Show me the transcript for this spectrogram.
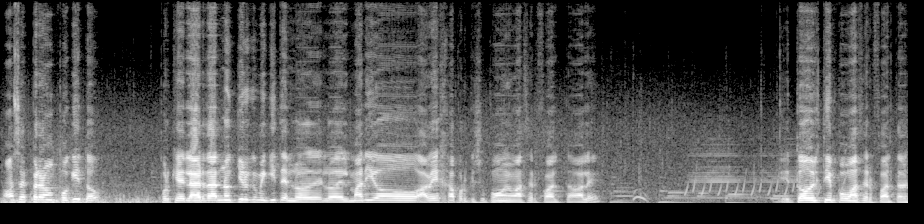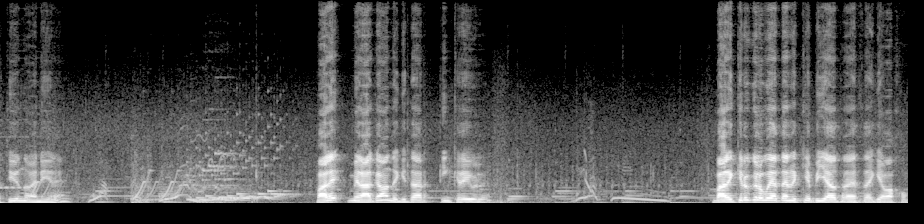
Vamos a esperar un poquito porque la verdad no quiero que me quiten lo, lo del Mario abeja porque supongo que me va a hacer falta, ¿vale? todo el tiempo me va a hacer falta, lo estoy viendo venir, ¿eh? Vale, me la acaban de quitar, increíble Vale, creo que lo voy a tener que pillar otra vez de aquí abajo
